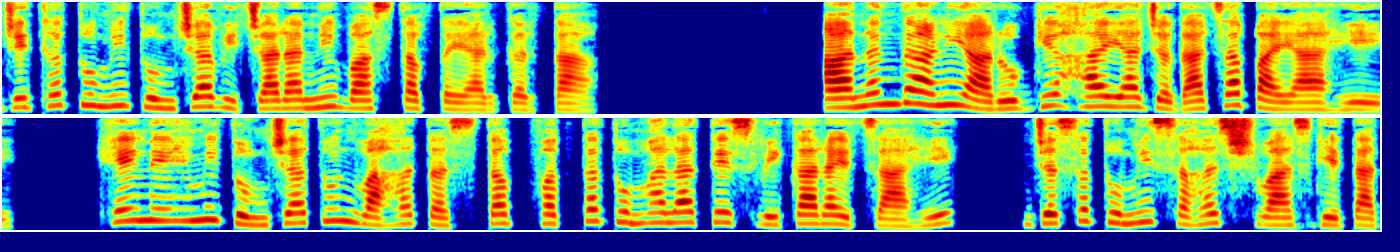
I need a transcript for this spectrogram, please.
जिथं तुम्ही तुमच्या विचारांनी वास्तव तयार करता. आनंद आणि आरोग्य हा या जगाचा पाया आहे. हे नेहमी तुमच्यातून वाहत असतं फक्त तुम्हाला ते स्वीकारायचं आहे जसं तुम्ही सहज श्वास घेतात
